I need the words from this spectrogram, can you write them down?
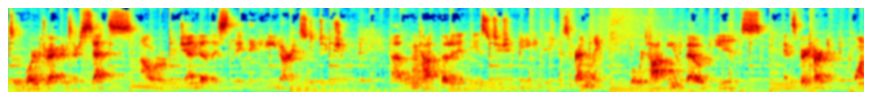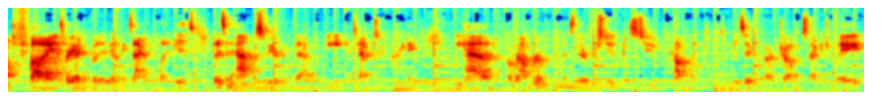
So the board of directors there sets our agenda, they, they lead our institution. Uh, when we talk about it, the institution being Indigenous friendly, what we're talking about is, and it's very hard to quantify, and it's very hard to put it on exactly what it is, but it's an atmosphere that we attempt to create. We have a round room that's there for students to come and visit. Our drum, Sacagaway,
